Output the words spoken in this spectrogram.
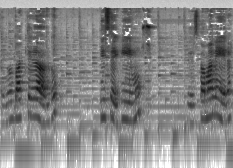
Ahí nos va quedando y seguimos de esta manera.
